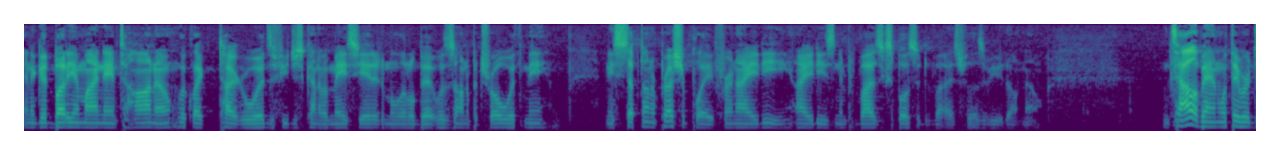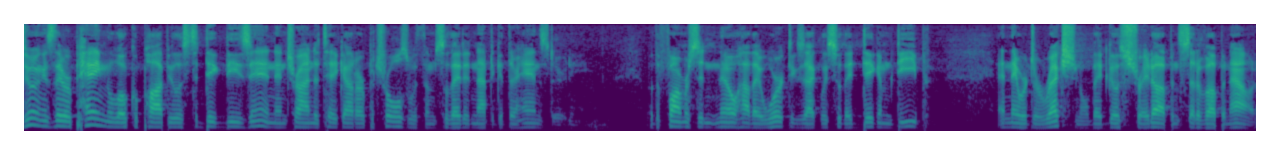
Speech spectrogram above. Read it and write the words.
And a good buddy of mine named Tahano, looked like Tiger Woods if you just kind of emaciated him a little bit, was on a patrol with me. And he stepped on a pressure plate for an IED. IED is an improvised explosive device, for those of you who don't know. The Taliban, what they were doing is they were paying the local populace to dig these in and trying to take out our patrols with them so they didn't have to get their hands dirty. The farmers didn't know how they worked exactly, so they'd dig them deep, and they were directional. They'd go straight up instead of up and out.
